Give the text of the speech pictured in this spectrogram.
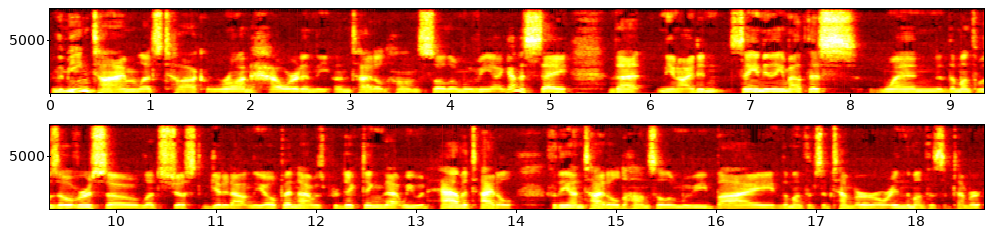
In the meantime, let's talk Ron Howard and the untitled Han Solo movie. I gotta say that, you know, I didn't say anything about this when the month was over, so let's just get it out in the open. I was predicting that we would have a title for the untitled Han Solo movie by the month of September, or in the month of September,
